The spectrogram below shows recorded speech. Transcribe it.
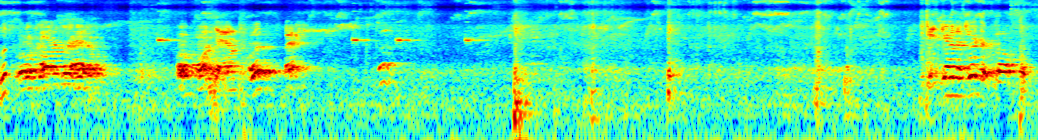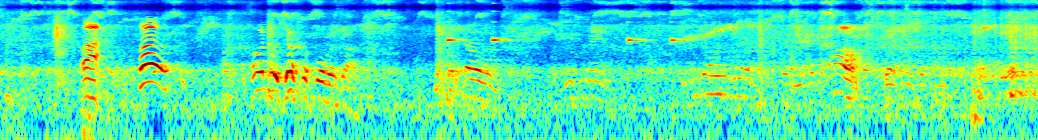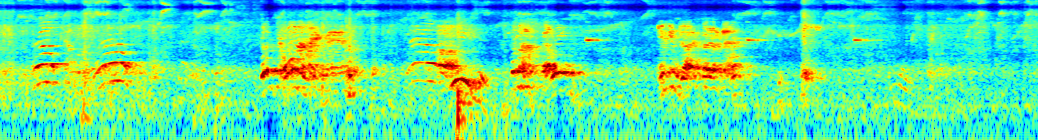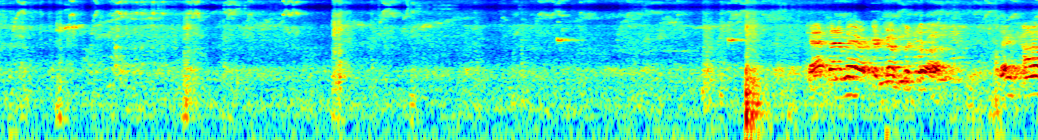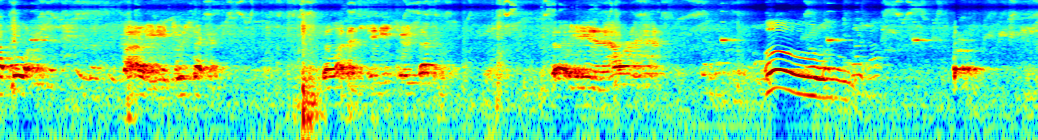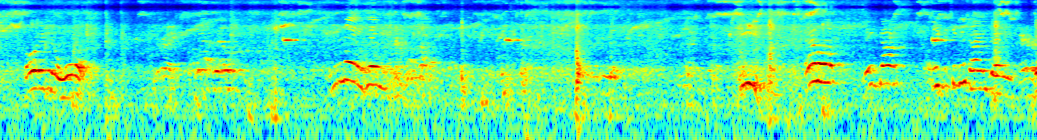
Whoop. Little car for head off. Up, down. Whoop, back. Whoop. He's giving a trigger pull. Ah. Oh! Hard to adjust before we got. No. Oh. That's an American comes across. Then Kyle Phillips. Kyle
